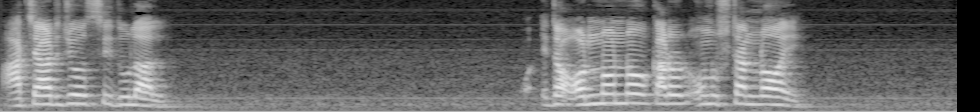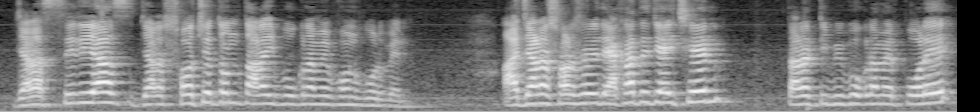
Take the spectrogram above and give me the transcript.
আচার্য শ্রী দুলাল এটা অন্য অন্য কারোর অনুষ্ঠান নয়। যারা সিরিয়াস, যারা সচেতন, তারাই প্রোগ্রামে ফোন করবেন। আর যারা সরাসরি দেখাতে চাইছেন, তারা টিভি প্রোগ্রামের পরে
